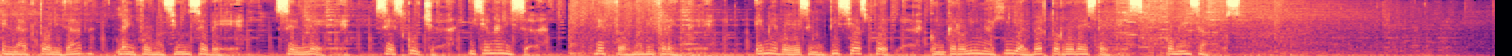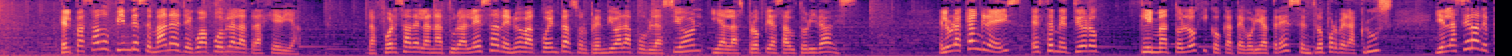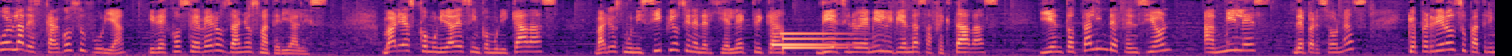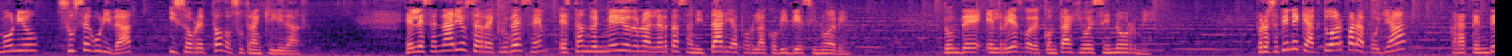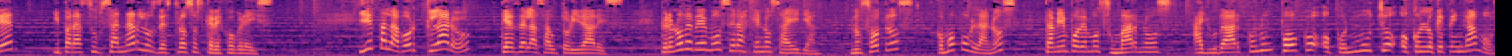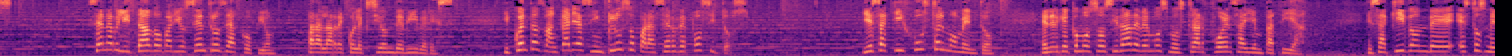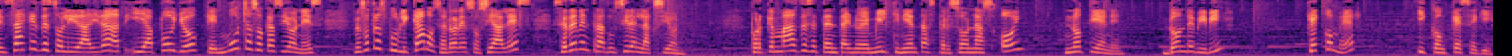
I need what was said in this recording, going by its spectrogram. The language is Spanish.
En la actualidad, la información se ve, se lee, se escucha y se analiza de forma diferente. MBS Noticias Puebla, con Carolina Gil y Alberto Rueda Esteves. Comenzamos. El pasado fin de semana llegó a Puebla la tragedia. La fuerza de la naturaleza de nueva cuenta sorprendió a la población y a las propias autoridades. El huracán Grace, este meteoro climatológico categoría 3, entró por Veracruz y en la Sierra de Puebla descargó su furia y dejó severos daños materiales. Varias comunidades incomunicadas, varios municipios sin energía eléctrica, 19 mil viviendas afectadas y en total indefensión a miles de personas que perdieron su patrimonio, su seguridad y sobre todo su tranquilidad. El escenario se recrudece estando en medio de una alerta sanitaria por la COVID-19, donde el riesgo de contagio es enorme. Pero se tiene que actuar para apoyar para atender y para subsanar los destrozos que dejó Grace. Y esta labor, claro, que es de las autoridades, pero no debemos ser ajenos a ella. Nosotros, como poblanos, también podemos sumarnos, ayudar con un poco o con mucho o con lo que tengamos. Se han habilitado varios centros de acopio para la recolección de víveres y cuentas bancarias incluso para hacer depósitos. Y es aquí justo el momento en el que como sociedad debemos mostrar fuerza y empatía es aquí donde estos mensajes de solidaridad y apoyo que en muchas ocasiones nosotros publicamos en redes sociales se deben traducir en la acción. Porque más de 79.500 personas hoy no tienen dónde vivir, qué comer y con qué seguir.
